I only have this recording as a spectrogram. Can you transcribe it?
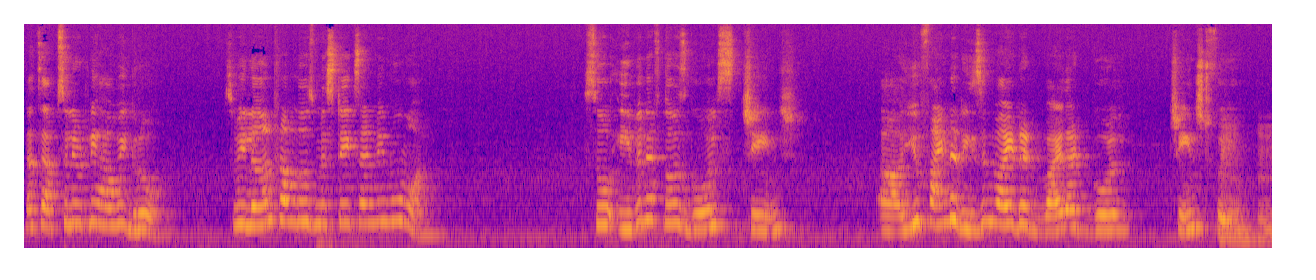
That's absolutely how we grow. So we learn from those mistakes and we move on. So even if those goals change, uh, you find a reason why did why that goal changed for you, Hmm, hmm.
